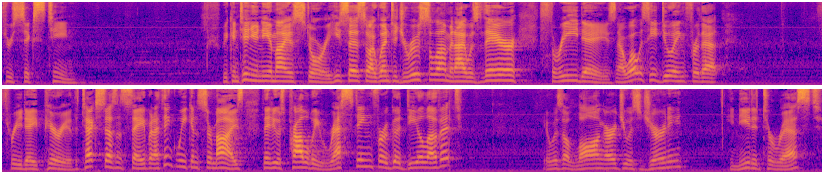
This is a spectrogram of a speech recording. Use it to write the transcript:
through 16. We continue Nehemiah's story. He says, So I went to Jerusalem and I was there three days. Now, what was he doing for that three day period? The text doesn't say, but I think we can surmise that he was probably resting for a good deal of it. It was a long, arduous journey. He needed to rest.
